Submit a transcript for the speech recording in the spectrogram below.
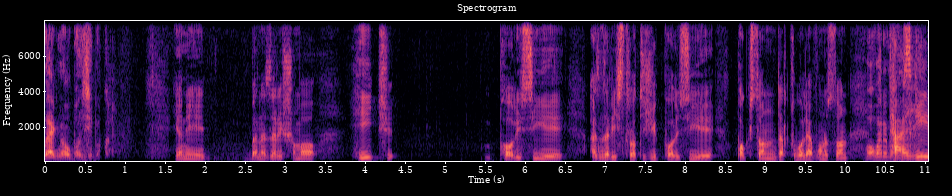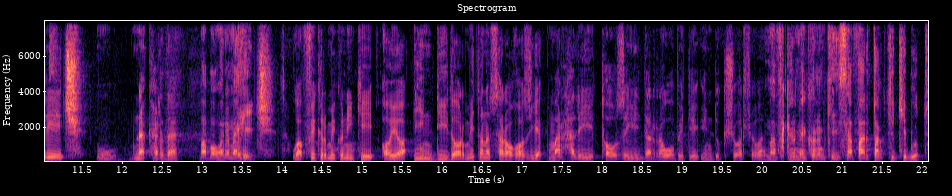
و یک نوع بازی بکنن. یعنی به نظر شما هیچ پالیسی از نظر استراتژیک پالیسی پاکستان در قبال افغانستان تغییر نکرده؟ با باور ما هیچ. و فکر می‌کنین که آیا این دیدار می‌تونه سرآغاز یک مرحله تازه در روابط این دو کشور شود؟ من فکر می‌کنم که این سفر تاکتیکی بود.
